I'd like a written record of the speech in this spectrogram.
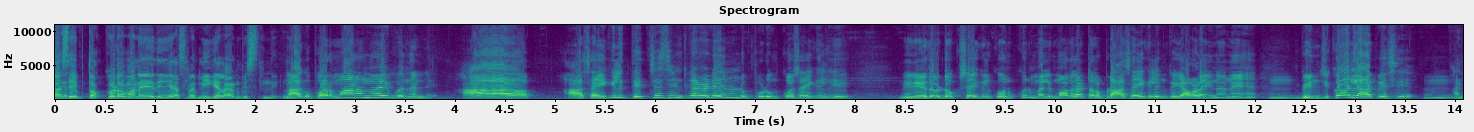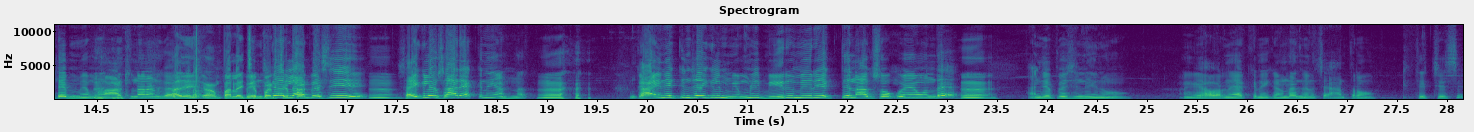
కాసేపు తొక్కడం అనేది అసలు మీకు ఎలా అనిపిస్తుంది? నాకు పరమానందం అయిపోయిందండి. ఆ ఆ సైకిల్ తెచ్చేసి ఇంటికాడ పెట్టానండి ఇప్పుడు ఇంకో సైకిల్ నేను ఏదో డొక్ సైకిల్ కొనుక్కుని మళ్ళీ మొదలెట్టాలి ఇప్పుడు ఆ సైకిల్ ఇంకా ఎవడైనానే బెంజ్ కార్లు ఆపేసి అంటే మిమ్మల్ని అంటున్నాను కార్లు. ఆపేసి. సైకిల్ ఒకసారి ఎక్కని అంటున్నారు. ఇంకా ఆయన ఎక్కిన సైకిల్ మిమ్మల్ని మీరు మీరు ఎక్కితే నాకు సుఖం ఏముంది. అని చెప్పేసి నేను ఇంకా ఎవరిని ఎక్కనీయకుండా నేను సాయంత్రం తెచ్చేసి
